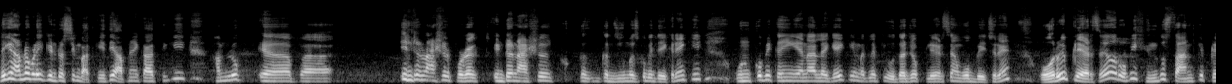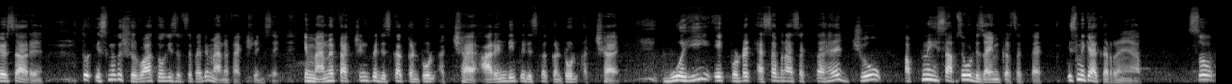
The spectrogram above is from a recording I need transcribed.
लेकिन आपने बड़ी इंटरेस्टिंग बात की थी। आपने कहा थी कि हम लोग इंटरनेशनल प्रोडक्ट इंटरनेशनल कंज्यूमर्स को भी देख रहे हैं कि उनको भी कहीं ये ना लगे कि मतलब कि उधर जो प्लेयर्स हैं वो बेच रहे हैं और भी प्लेयर्स हैं और वो भी हिंदुस्तान के प्लेयर्स आ रहे हैं। तो इसमें तो शुरुआत होगी सबसे पहले मैन्युफैक्चरिंग से कि मैन्युफैक्चरिंग पे जिसका कंट्रोल अच्छा है आर पे जिसका कंट्रोल अच्छा है वही एक प्रोडक्ट ऐसा बना सकता है जो अपने हिसाब से वो डिज़ाइन कर सकता है। इसमें क्या कर रहे हैं आप? सो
